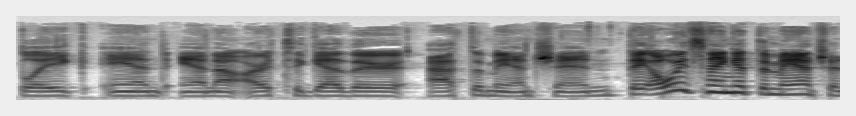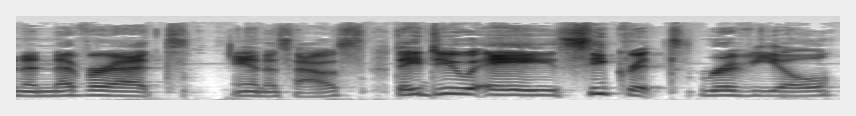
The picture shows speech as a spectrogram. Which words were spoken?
Blake and Anna are together at the mansion, they always hang at the mansion and never at Anna's house. They do a secret reveal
